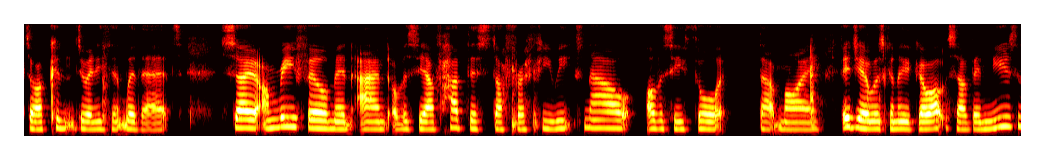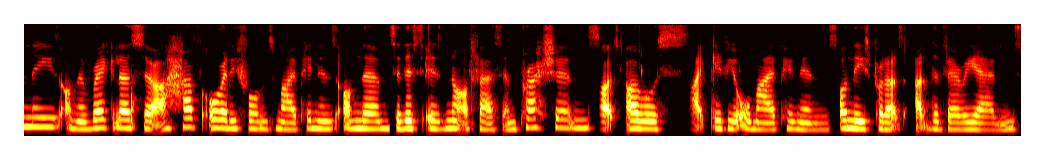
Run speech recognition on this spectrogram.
so I couldn't do anything with it. So I'm refilming and obviously I've had this stuff for a few weeks now. Obviously thought that my video was going to go up so I've been using these on the regular so I have already formed my opinions on them. So this is not a first impressions but I will like give you all my opinions on these products at the very end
